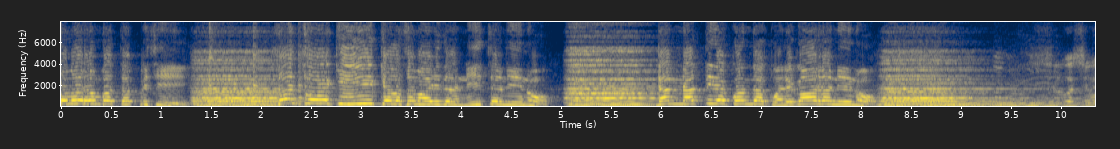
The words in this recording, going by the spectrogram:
ಸಮಾರಂಭ ತಪ್ಪಿಸಿ. ಸಂಚು ಹಾಕಿ ಈ ಕೆಲಸ ಮಾಡಿದ ನೀಚ ನೀನು. ನನ್ನ ಅತ್ತಿಗೆ ಕೊಂದ ಕೊಲೆಗಾರ ನೀನು. ಶಿವ ಶಿವ.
